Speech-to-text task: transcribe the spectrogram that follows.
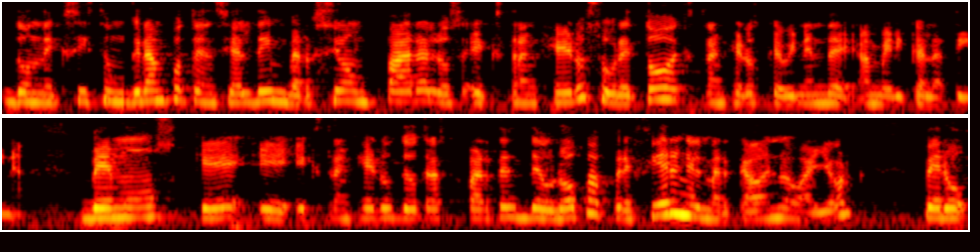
donde existe un gran potencial de inversión para los extranjeros, sobre todo extranjeros que vienen de América Latina. Vemos que extranjeros de otras partes de Europa prefieren el mercado en Nueva York, pero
